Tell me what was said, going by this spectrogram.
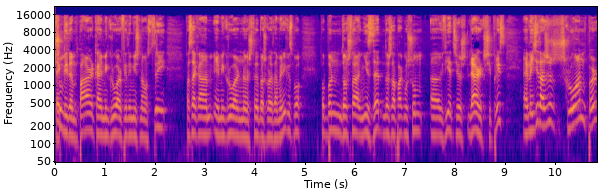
shumë vite më parë ka emigruar fillimisht në Austri, pastaj ka emigruar në Shtetet e Bashkuara të Amerikës, po po bën ndoshta 20, ndoshta pak më shumë uh, vjet që është larg Shqipërisë. E megjithatë shkruan për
